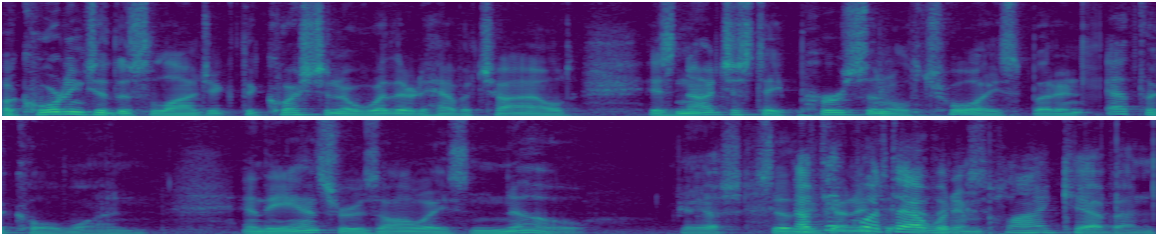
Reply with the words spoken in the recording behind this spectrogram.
According to this logic, the question of whether to have a child is not just a personal choice, but an ethical one. And the answer is always no. Yes. So now think what that would imply, Kevin.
